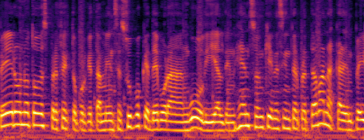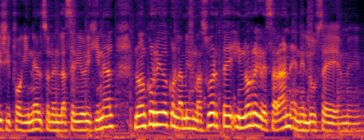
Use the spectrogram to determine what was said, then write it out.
Pero no todo es perfecto porque también se supo que Deborah Ann Wood y Elden Henson, quienes interpretaban a Karen Page y Foggy Nelson en la serie original, no han corrido con la misma suerte y no regresarán en el UCM.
